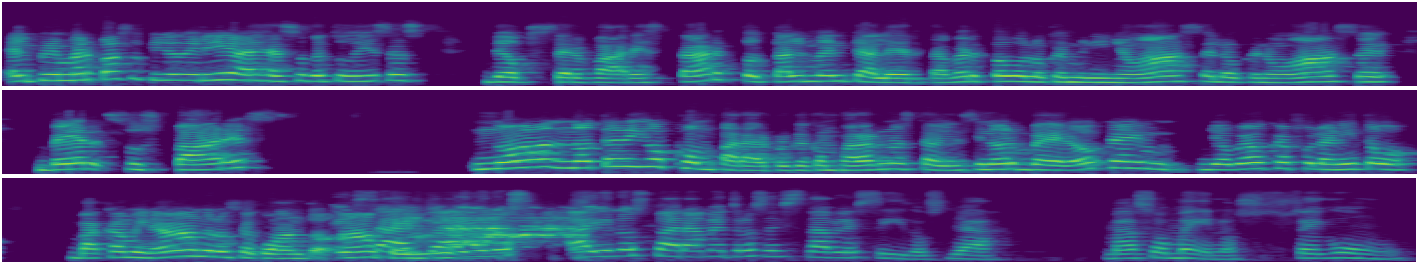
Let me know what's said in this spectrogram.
El primer paso que yo diría es eso que tú dices de observar, estar totalmente alerta, ver todo lo que mi niño hace, lo que no hace, ver sus pares. No, no te digo comparar, porque comparar no está bien, sino ver, ok, yo veo que fulanito va caminando, no sé cuánto. Ah, hay, unos, hay unos parámetros establecidos ya, más o menos, según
